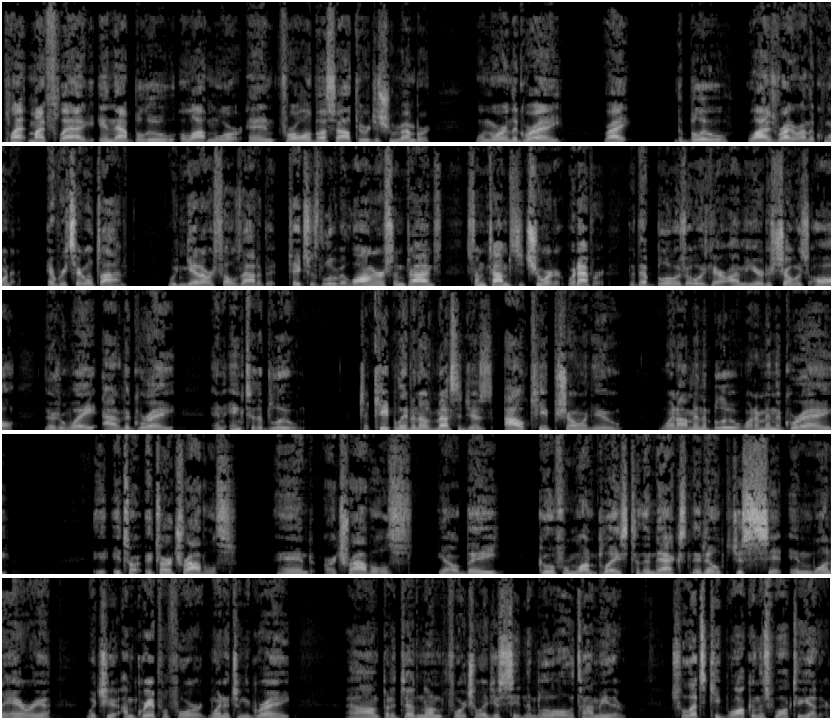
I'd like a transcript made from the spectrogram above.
plant my flag in that blue a lot more. And for all of us out there, just remember when we're in the gray, right, the blue lies right around the corner every single time. We can get ourselves out of it. Takes us a little bit longer sometimes. Sometimes it's shorter, whatever. But that blue is always there. I'm here to show us all there's a way out of the gray and into the blue. To keep leaving those messages, I'll keep showing you when I'm in the blue, when I'm in the gray. It's our, it's our travels. And our travels, you know, they go from one place to the next. They don't just sit in one area, which I'm grateful for when it's in the gray. Um, but it doesn't, unfortunately, just sit in the blue all the time either. So let's keep walking this walk together.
